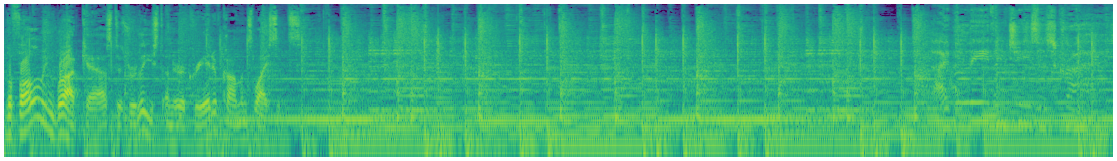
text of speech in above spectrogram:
The following broadcast is released under a Creative Commons license. I believe in Jesus Christ,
